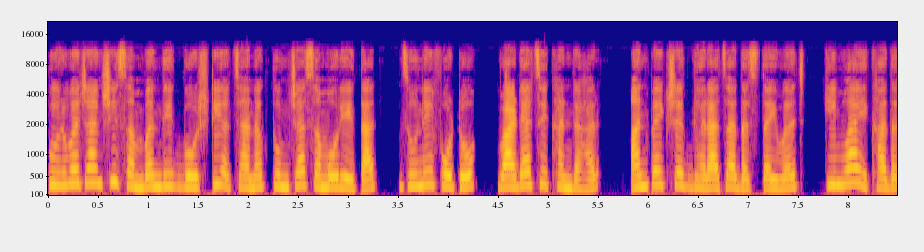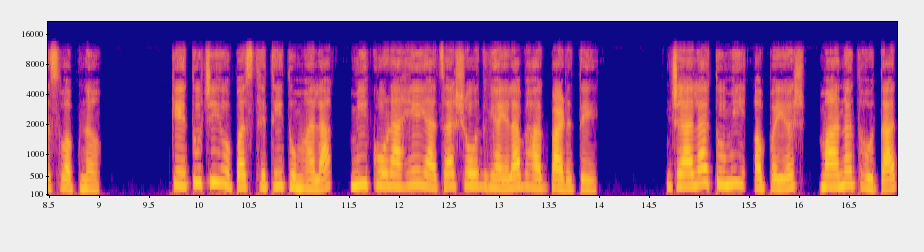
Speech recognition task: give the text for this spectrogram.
पूर्वजांशी संबंधित गोष्टी अचानक तुमच्यासमोर येतात जुने फोटो वाड्याचे खंडहर अनपेक्षित घराचा दस्तऐवज किंवा एखादं स्वप्न. केतूची उपस्थिती तुम्हाला मी कोण आहे याचा शोध घ्यायला भाग पाडते. ज्याला तुम्ही अपयश मानत होतात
